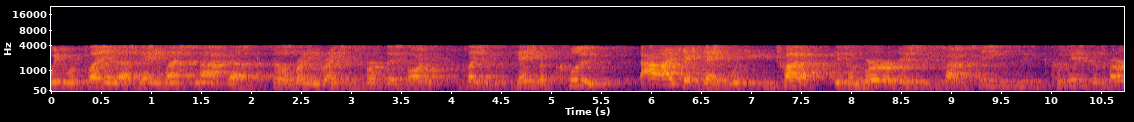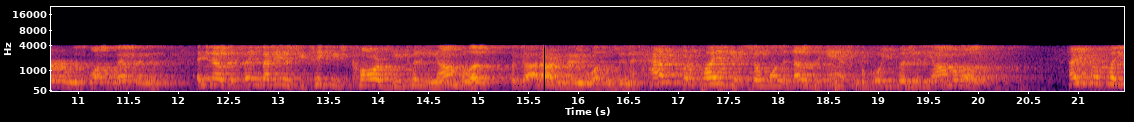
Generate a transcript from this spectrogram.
We were playing a game last night, uh, celebrating Grace's birthday party. We played a game of Clue. I like that game where you, you try to, it's a murder mystery. You try to see who committed the murder with what weapon. And, and you know, the thing about it is, you take these cards and you put it in the envelope, but God already knew what was in it. How are you going to play against someone that knows the answer before you put it in the envelope? How are you going to play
